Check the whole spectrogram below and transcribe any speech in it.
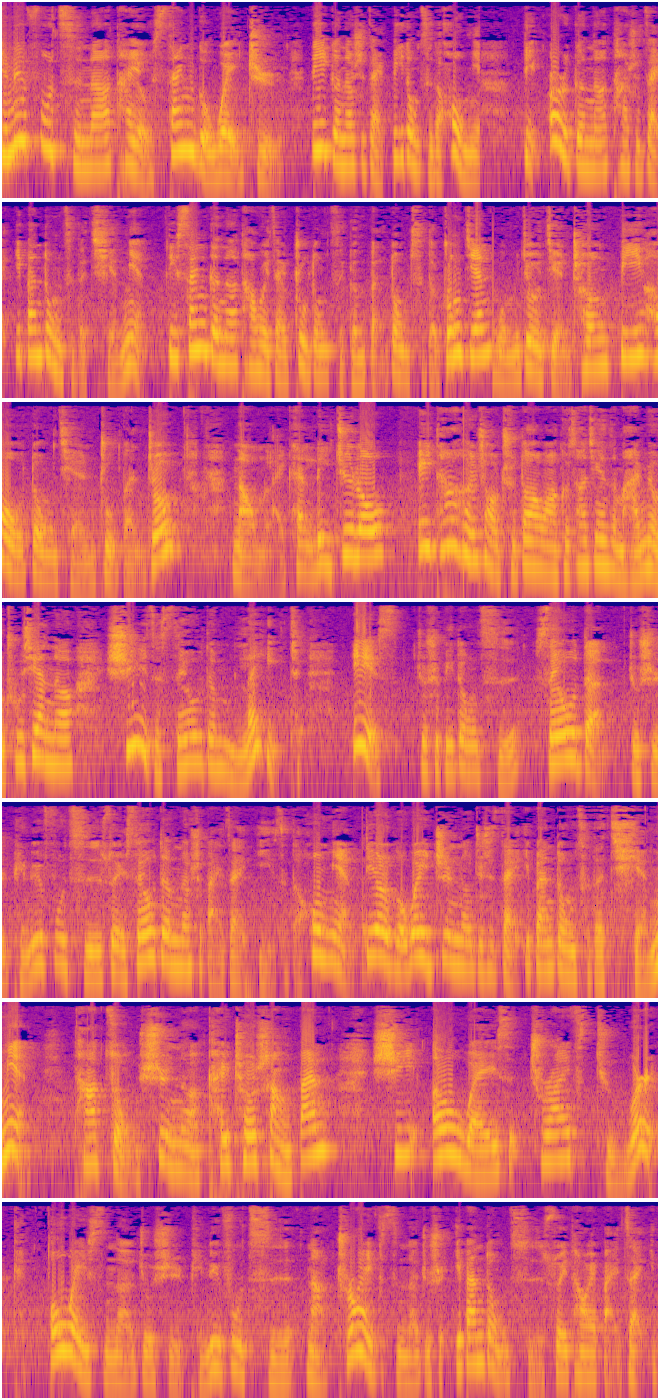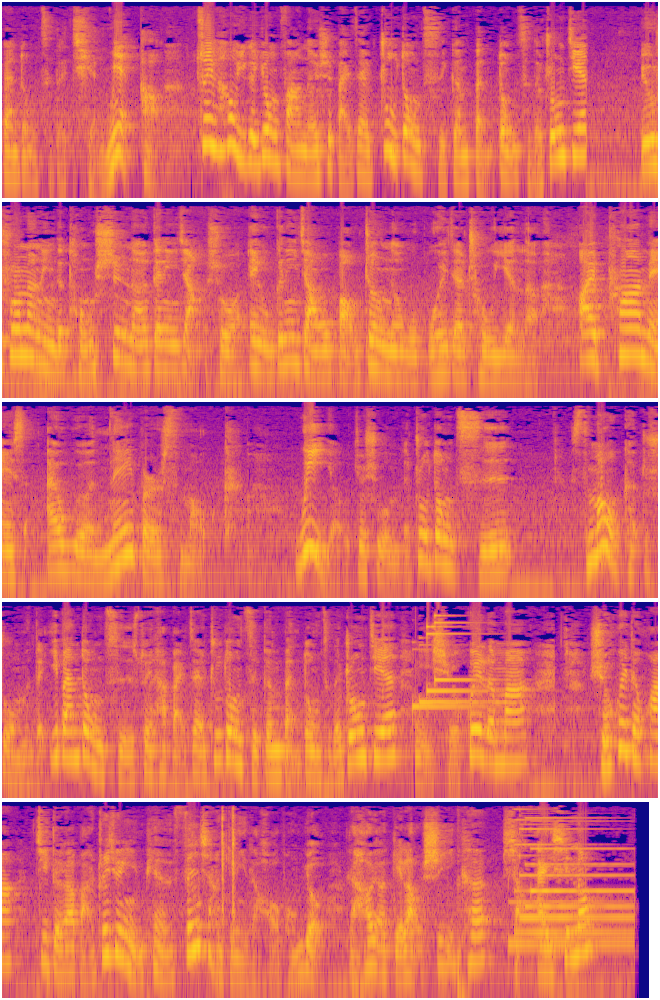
频率副词呢，它有三个位置。第一个呢是在 be 动词的后面，第二个呢它是在一般动词的前面，第三个呢它会在助动词跟本动词的中间，我们就简称 be 后动前助本中。那我们来看例句喽。诶他很少迟到啊，可是他今天怎么还没有出现呢？She is seldom late. Is 就是 be 动词，seldom 就是频率副词，所以 seldom 呢是摆在椅子的后面。第二个位置呢就是在一般动词的前面，他总是呢开车上班。She always drives to work. Always 呢就是频率副词，那 drives 呢就是一般动词，所以它会摆在一般动词的前面。好，最后一个用法呢是摆在助动词跟本动词的中间。比如说呢，你的同事呢跟你讲说，哎，我跟你讲，我保证呢我不会再抽烟了。I promise I will never smoke. Will 就是我们的助动词，smoke 就是我们的一般动词，所以它摆在助动词跟本动词的中间。你学会了吗？学会的话，记得要把这卷影片分享给你的好朋友，然后要给老师一颗小爱心哦。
